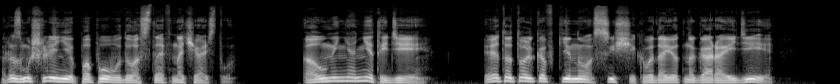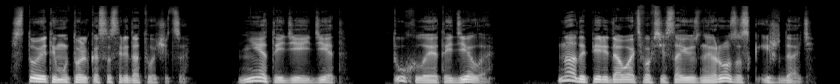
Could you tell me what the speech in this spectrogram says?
Размышления по поводу оставь начальству. А у меня нет идеи. Это только в кино сыщик выдает на гора идеи, стоит ему только сосредоточиться. Нет идей, дед. Тухлое это дело. Надо передавать во всесоюзный розыск и ждать.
